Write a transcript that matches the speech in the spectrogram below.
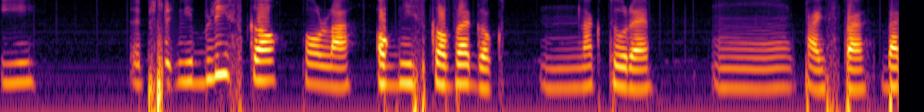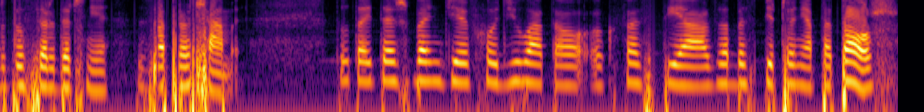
i e, przy, nie blisko pola ogniskowego, na które mm, Państwa bardzo serdecznie zapraszamy. Tutaj też będzie wchodziła to kwestia zabezpieczenia PEPOSZ,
